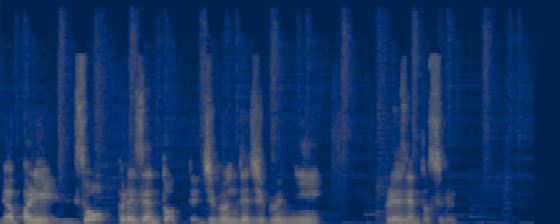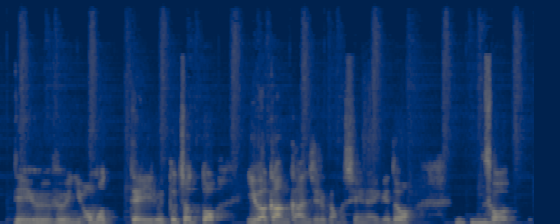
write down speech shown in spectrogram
やっぱりうんそう、プレゼントって自分で自分にプレゼントするっていうふうに思っているとちょっと違和感感じるかもしれないけど、そう、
